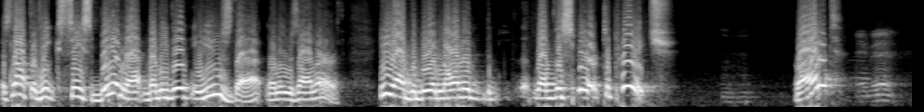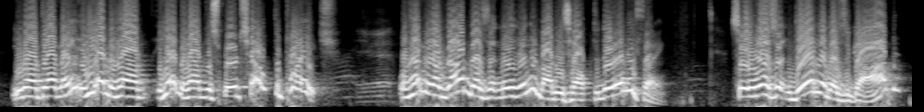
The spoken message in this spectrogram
It's not that he ceased being that, but he didn't use that when he was on earth. He had to be anointed of the Spirit to preach. Mm-hmm. Right? Amen. You know what that means? He had to have, he had to have the Spirit's help to preach. Amen. Well, how many know God doesn't need anybody's help to do anything? So he wasn't doing it as God.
